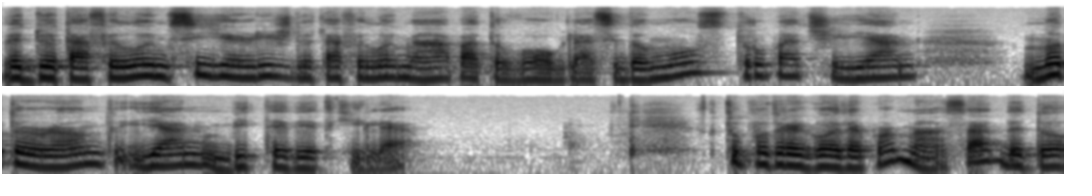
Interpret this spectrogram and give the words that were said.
Dhe duhet ta fillojmë sinqerisht duhet ta fillojmë me hapa të vogla, sidomos trupat që janë më të rëndë janë mbi tetëdhjetë kile. Këtu po tregoj edhe për masat dhe do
